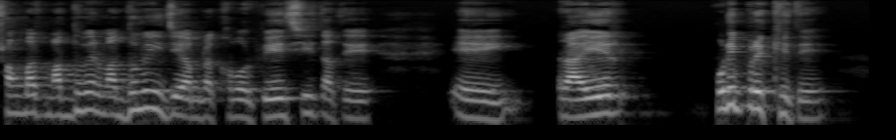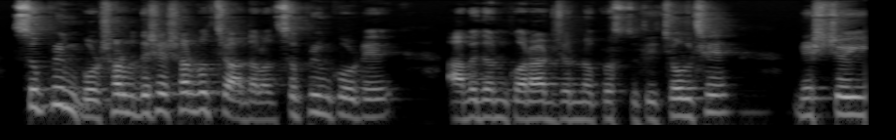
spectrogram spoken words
সংবাদ মাধ্যমের মাধ্যমেই যে আমরা খবর পেয়েছি, তাতে এই রায়ের পরিপ্রেক্ষিতে সুপ্রিম কোর্ট সর্বদেশের সর্বোচ্চ আদালত সুপ্রিম কোর্টে আবেদন করার জন্য প্রস্তুতি চলছে। নিশ্চয়ই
